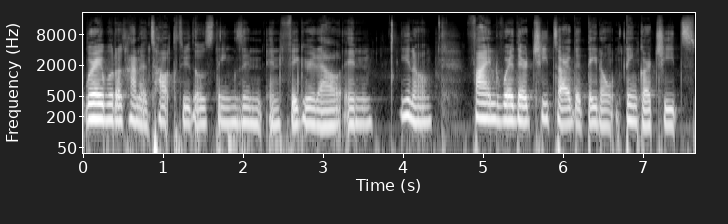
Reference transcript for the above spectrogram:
we're able to kind of talk through those things and, and figure it out and, you know, find where their cheats are that they don't think are cheats,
